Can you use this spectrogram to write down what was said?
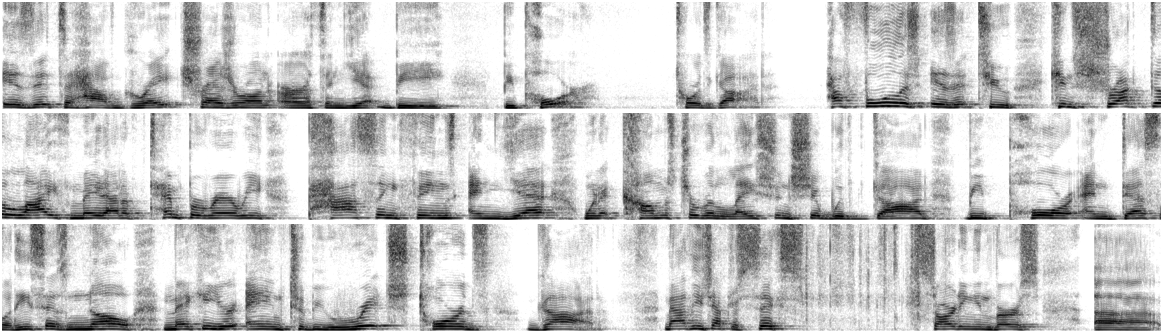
is it to have great treasure on earth and yet be, be poor towards God? How foolish is it to construct a life made out of temporary, passing things, and yet when it comes to relationship with God, be poor and desolate? He says, No, make it your aim to be rich towards God. Matthew chapter 6, starting in verse uh,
